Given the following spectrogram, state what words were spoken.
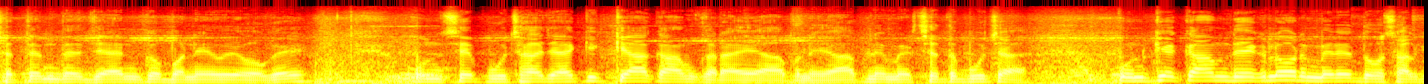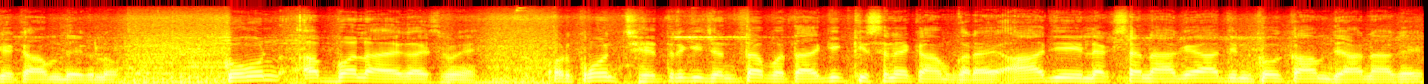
सत्येंद्र जैन को बने हुए हो गए। उनसे पूछा जाए कि क्या काम कराया आपने? आपने मेरे से तो पूछा। उनके काम देख लो और मेरे दो साल के काम देख लो। कौन अव्वल आएगा इसमें? और कौन क्षेत्र की जनता बताएगी किसने काम कराया आज ये इलेक्शन आ गए, आज इनको काम ध्यान आ गए।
